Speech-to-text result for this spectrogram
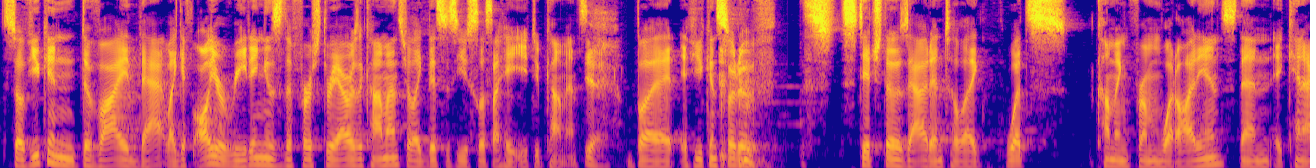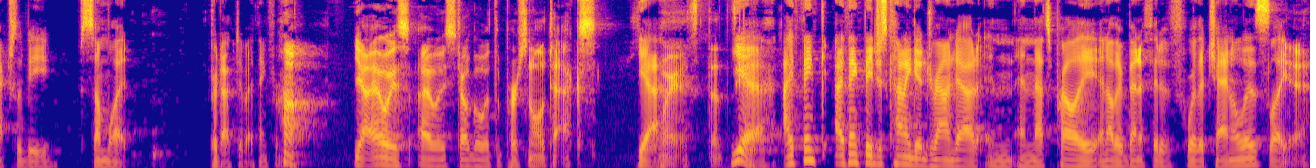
so if you can divide that, like if all you're reading is the first three hours of comments, you're like, this is useless. I hate YouTube comments. Yeah. But if you can sort of s- stitch those out into like what's coming from what audience, then it can actually be somewhat productive. I think for huh. me. Yeah, I always I always struggle with the personal attacks. Yeah, where it's the, yeah. I think I think they just kind of get drowned out, and and that's probably another benefit of where the channel is. Like, yeah.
